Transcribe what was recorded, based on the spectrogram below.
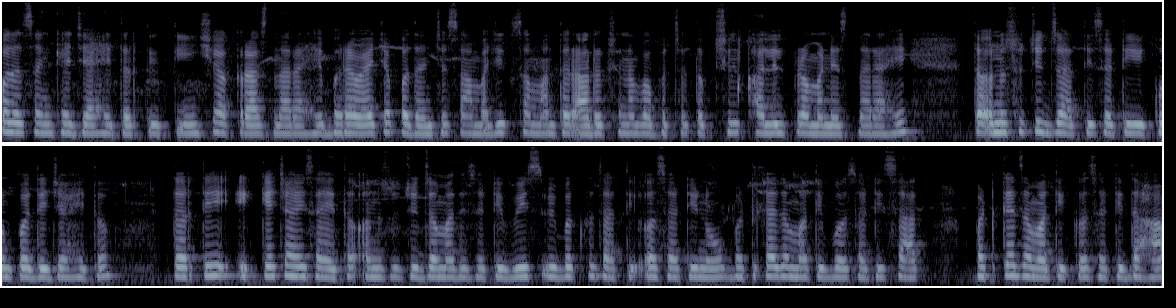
पदसंख्या जी आहे तर ती तीनशे अकरा असणार आहे. भराव्याच्या पदांच्या सामाजिक समांतर आरक्षणाबाबतचा तपशील खालीलप्रमाणे असणार आहे. तर अनुसूचित जातीसाठी एकूण पदे जे आहेत तर ते एक्केचाळीस आहेत अनुसूचित जमातीसाठी वीस विभक्त जाती असाठी नऊ भटक्या जमाती बसाठी सात भटक्या जमाती कसाठी दहा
